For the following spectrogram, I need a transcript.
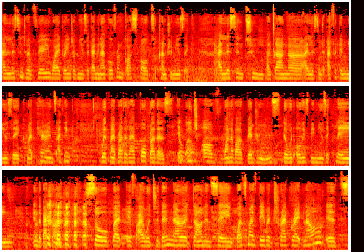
I listen to a very wide range of music. I mean, I go from gospel to country music. I listen to baganga. I listen to African music. My parents, I think, with my brothers, I have four brothers. In oh, wow. each of one of our bedrooms, there would always be music playing in the background. so, but if I were to then narrow it down and say, what's my favorite track right now? It's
